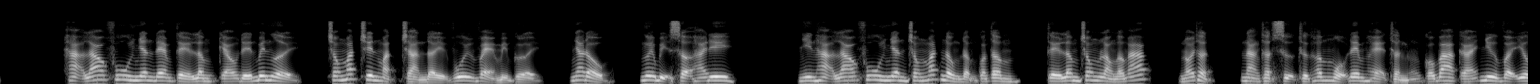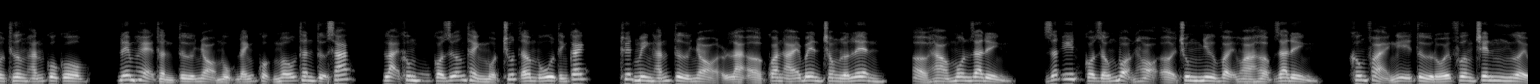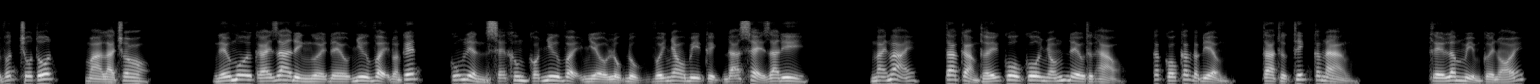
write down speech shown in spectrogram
Hạ Lao phu nhân đem tề lâm kéo đến bên người, trong mắt trên mặt tràn đầy vui vẻ mỉm cười, nha đầu, ngươi bị sợ hãi đi. Nhìn hạ Lao phu nhân trong mắt nồng đậm quan tâm, tề lâm trong lòng ấm áp, nói thật, nàng thật sự thực hâm mộ đêm hệ thần có ba cái như vậy yêu thương hắn cô cô, đêm hệ thần từ nhỏ mục đánh cuộc mẫu thân tự sát, lại không có dưỡng thành một chút âm u tính cách, thuyết minh hắn từ nhỏ là ở quan ái bên trong lớn lên, ở hào môn gia đình, rất ít có giống bọn họ ở chung như vậy hòa hợp gia đình, không phải nghĩ từ đối phương trên người vất chỗ tốt, mà là cho. Nếu mỗi cái gia đình người đều như vậy đoàn kết, cũng liền sẽ không có như vậy nhiều lục đục với nhau bi kịch đã xảy ra đi. Nãi nãi, ta cảm thấy cô cô nhóm đều thực hảo, các có các đặc điểm, ta thực thích các nàng. Thế Lâm mỉm cười nói,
